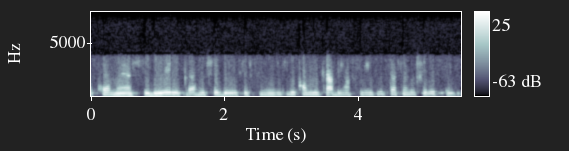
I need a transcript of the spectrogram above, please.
o comércio dele para receber esses clientes e comunicar bem aos clientes o que está sendo oferecido.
